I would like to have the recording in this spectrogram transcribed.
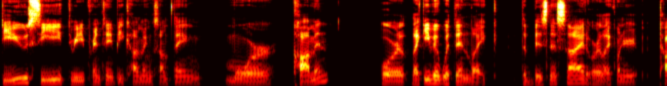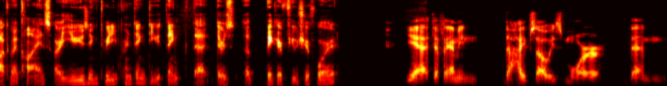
do you see 3D printing becoming something more common, or like even within like the business side, or like when you're talking with clients, are you using 3D printing? Do you think that there's a bigger future for it? Yeah, definitely. I mean, the hype's always more than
